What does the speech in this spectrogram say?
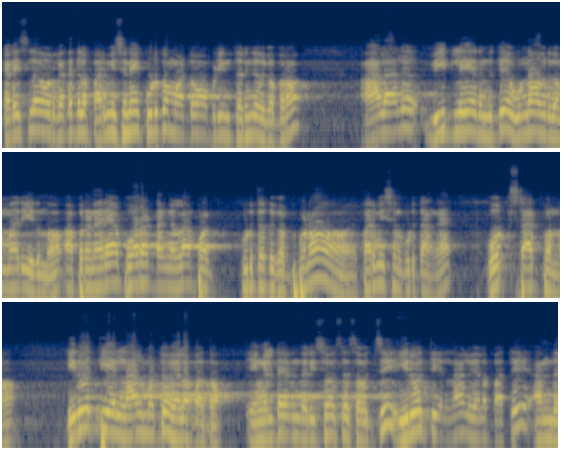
கடைசியில் ஒரு கட்டத்தில் பர்மிஷனே கொடுக்க மாட்டோம் அப்படின்னு தெரிஞ்சதுக்கப்புறம் ஆளாளு இருந்துட்டு உண்ணாவிரதம் மாதிரி இருந்தோம். அப்புறம் நிறையா போராட்டங்கள்லாம் ப- கொடுத்ததுக்கு அப்புறம் பர்மிஷன் கொடுத்தாங்க. ஒர்க் ஸ்டார்ட் பண்ணோம். இருபத்தி ஏழு நாள் மட்டும் வேலை பார்த்தோம். எங்கள்கிட்ட இருந்த ரிசோர்சஸை வச்சு இருபத்தி ஏழு நாள் வேலை பார்த்து அந்த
